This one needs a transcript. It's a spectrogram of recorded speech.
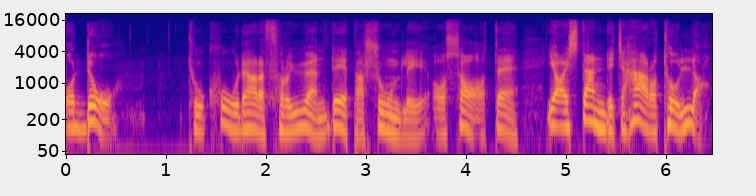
Og da tok hun der fruen det personlig og sa at ja, jeg stender ikke her og tuller.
